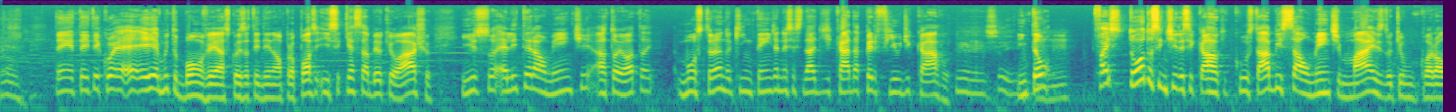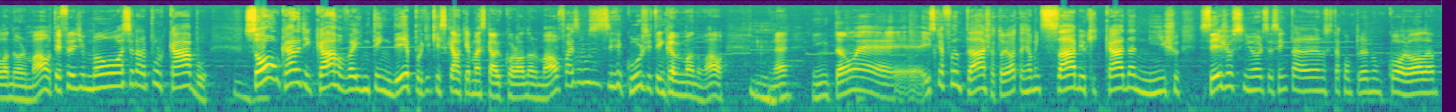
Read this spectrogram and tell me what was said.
tem, tem, tem, é, é, é, muito bom ver as coisas atendendo a uma proposta. E se quer saber o que eu acho, isso é literalmente a Toyota mostrando que entende a necessidade de cada perfil de carro. É isso aí. Então, uhum. faz todo sentido esse carro que custa abissalmente mais do que um Corolla normal ter freio de mão ou acionado por cabo. Só um cara de carro vai entender por que, que esse carro que é mais caro que o Corolla normal faz uso desse recurso e tem câmbio manual, né? Então é, é isso que é fantástico. A Toyota realmente sabe o que cada nicho, seja o senhor de 60 anos que está comprando um Corolla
